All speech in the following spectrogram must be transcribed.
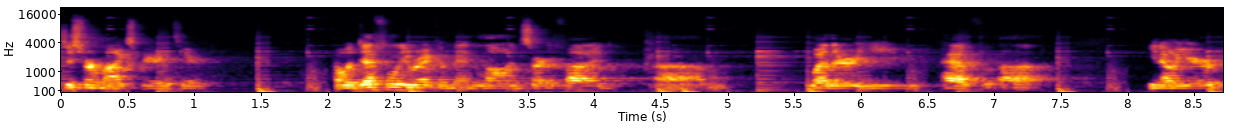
just from my experience here. I would definitely recommend low Lowen Certified. Um, whether you have uh, you know, you're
